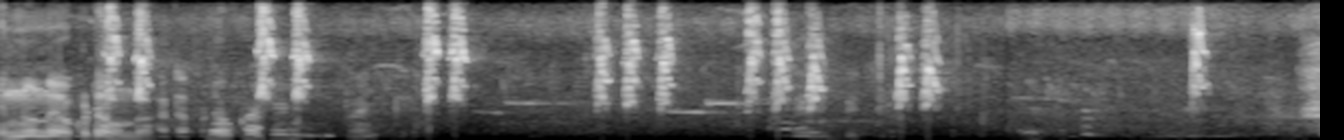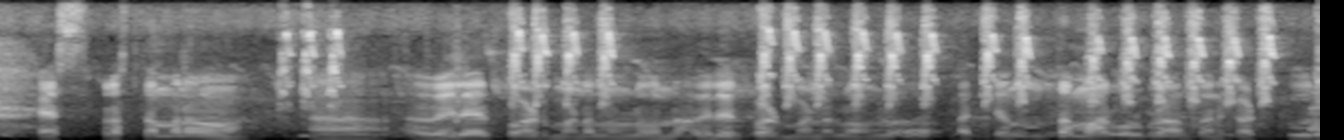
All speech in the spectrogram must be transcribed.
ఎన్ని ఉన్నాయి? ఒకటే ఉందా. ఎస్ ప్రస్తుతం మనం వేలేర్పాడు మండలంలో ఉన్నాం. వేలేర్పాడు మండలంలో అత్యంత మార్బుల్ ప్రాంతాన్ని కట్కూరు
